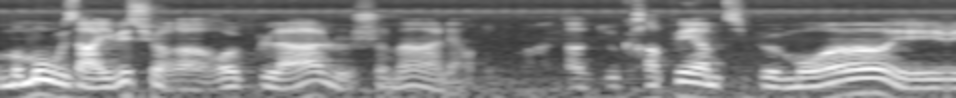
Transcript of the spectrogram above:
Au moment où vous arrivez sur un replat, le chemin a l'air de, de grimper un petit peu moins et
